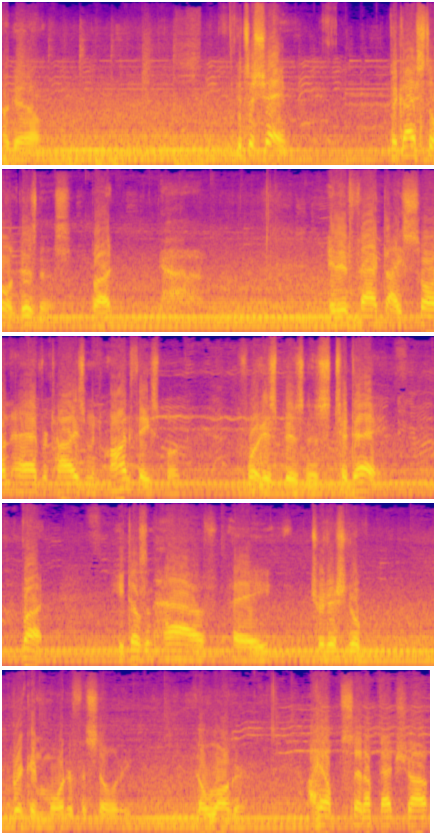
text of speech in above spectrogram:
ago. It's a shame. The guy's still in business, but. And in fact, I saw an advertisement on Facebook for his business today, but he doesn't have a traditional brick and mortar facility no longer. I helped set up that shop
